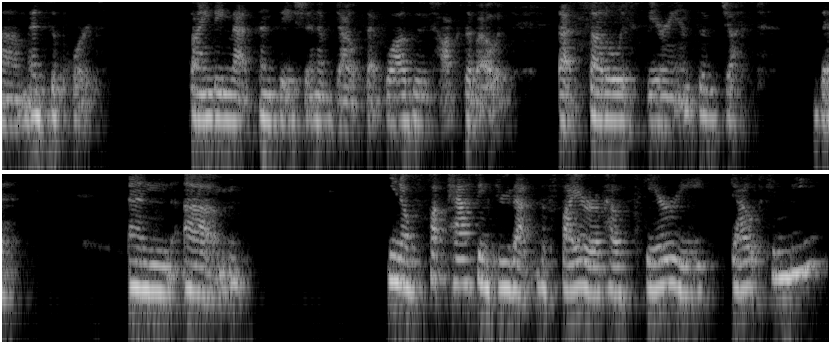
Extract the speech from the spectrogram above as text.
um, and support, finding that sensation of doubt that Guo Gu talks about, that subtle experience of just this. And, um, you know, f- passing through that, the fire of how scary doubt can be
